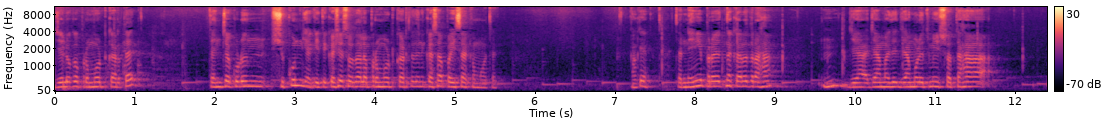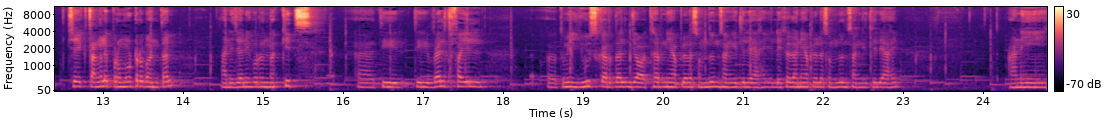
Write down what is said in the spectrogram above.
जे लोक प्रमोट करत आहेत त्यांच्याकडून शिकून घ्या की ते कसे स्वतःला प्रमोट करतात आणि कसा पैसा कमवतात. ओके तर नेहमी प्रयत्न करत राहा. ज्या ज्यामध्ये ज्यामुळे तुम्ही स्वतःचे एक चांगले प्रमोटर बनताल आणि जेणेकरून नक्कीच ती ती वेल्थ फाईल तुम्ही यूज करताल. जे ऑथरनी आपल्याला समजून सांगितलेली आहे लेखकाने आपल्याला समजून सांगितलेली आहे. आणि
